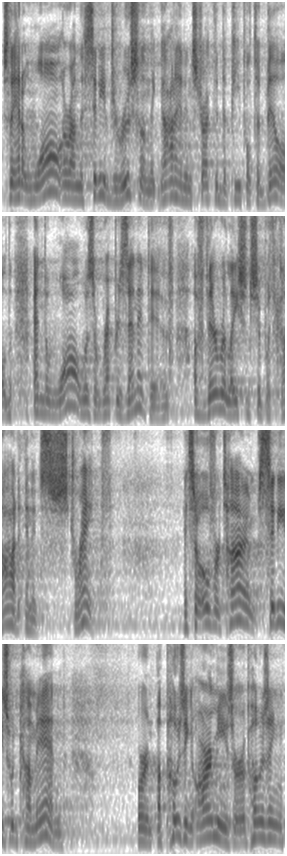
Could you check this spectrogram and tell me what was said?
So they had a wall around the city of Jerusalem that God had instructed the people to build, and the wall was a representative of their relationship with God and its strength. And so over time, cities would come in or opposing armies or opposing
